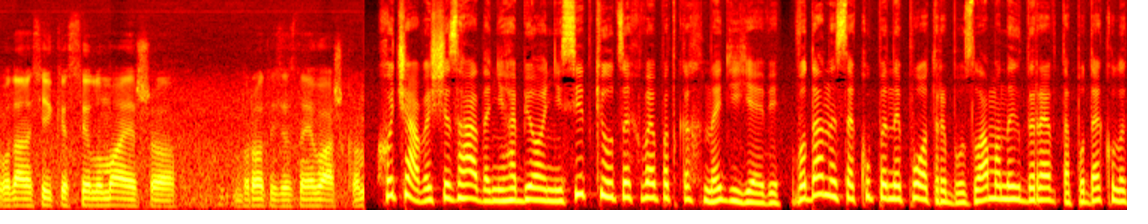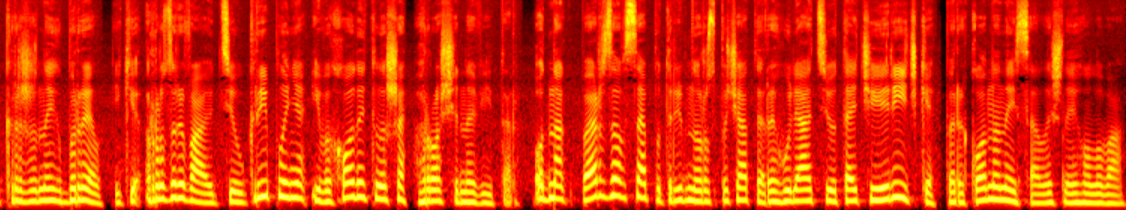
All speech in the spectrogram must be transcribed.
Вода настільки силу має, що боротися з нею важко. Хоча вище згадані габіонні сітки у цих випадках не дієві. Вода несе купи непотребу, зламаних дерев та подеколи крижаних брил, які розривають ці укріплення і виходить лише гроші на вітер. Однак, перш за все, потрібно розпочати регуляцію течії річки, переконаний селищний голова.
